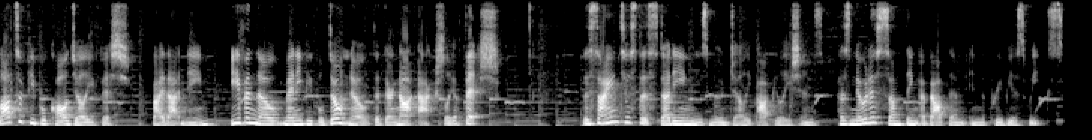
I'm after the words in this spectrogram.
Lots of people call jellyfish by that name, even though many people don't know that they're not actually a fish. The scientist that's studying these moon jelly populations has noticed something about them in the previous weeks.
